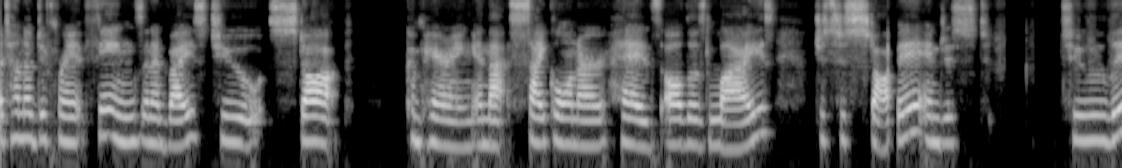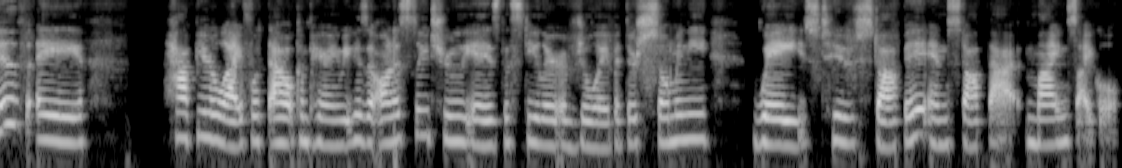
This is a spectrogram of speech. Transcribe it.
a ton of different things and advice to stop comparing and that cycle in our heads all those lies just to stop it and just to live a happier life without comparing because it honestly truly is the stealer of joy but there's so many ways to stop it and stop that mind cycle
